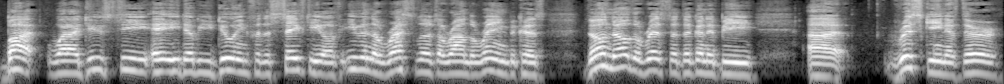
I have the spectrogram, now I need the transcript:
But what I do see AEW doing for the safety of even the wrestlers around the ring, because they'll know the risk that they're going to be uh, risking if they're,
